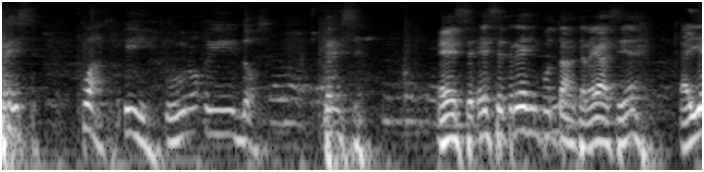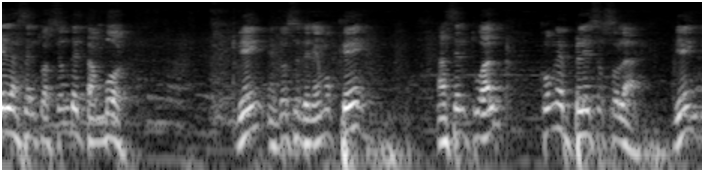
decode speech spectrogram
tres, cuatro, y uno, y dos, tres. Ese, ese tres es importante, ragazzi, ¿eh? Ahí es la acentuación del tambor. Bien, entonces tenemos que acentuar con el pleso solar. Bien,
